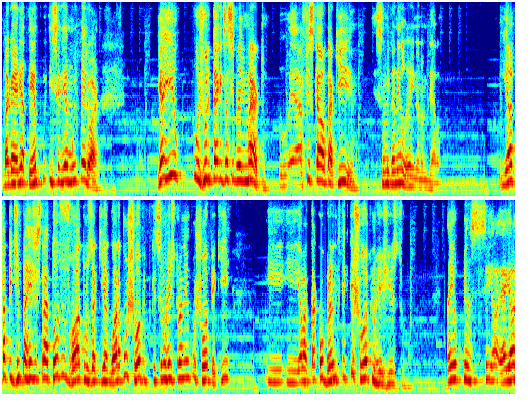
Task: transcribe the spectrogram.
Mas ganharia tempo e seria muito melhor. E aí o, o Júlio pega e diz assim para mim: Marco, a fiscal está aqui, se não me engano, é Elaine é o nome dela. E ela está pedindo para registrar todos os rótulos aqui agora com chopp, porque você não registrou nenhum com chopp aqui. E, e ela está cobrando que tem que ter chopp no registro. Daí eu pensei, aí ela,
